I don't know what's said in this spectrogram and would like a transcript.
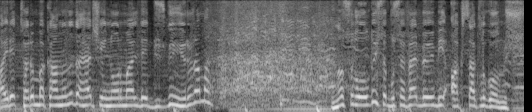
Hayret Tarım Bakanlığı'nda da her şey normalde düzgün yürür ama nasıl olduysa bu sefer böyle bir aksaklık olmuş.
